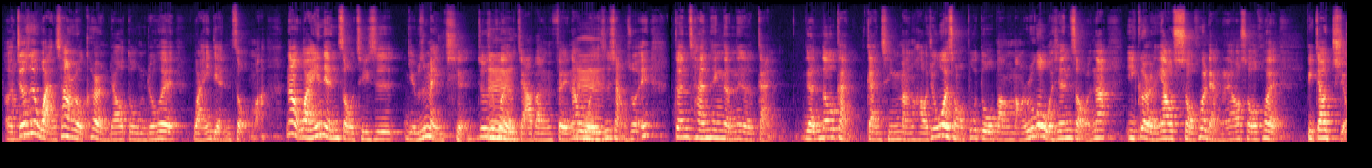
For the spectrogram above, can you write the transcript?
呃，就是晚上如果客人比较多，我们就会晚一点走嘛。那晚一点走，其实也不是没钱，就是会有加班费。那我也是想说，哎，跟餐厅的那个感人都感感情蛮好，就为什么不多帮忙？如果我先走了，那一个人要收，或两个人要收，会。比较久，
